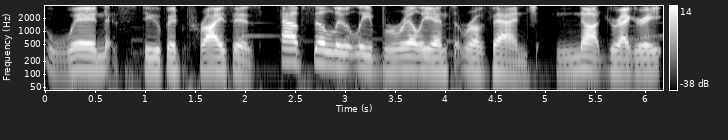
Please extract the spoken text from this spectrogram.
win stupid prizes. Absolutely brilliant revenge. Not Gregory.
